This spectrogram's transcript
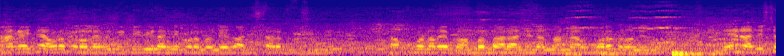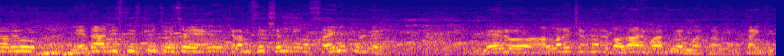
నాకైతే ఎవరో కొనలేదు మీ టీవీలు అన్నీ కూడా లేదు అధిష్టానం చూసింది. తప్పకుండా రేపు అమ్మన్నారు అది నన్ను అన్న ఎవరో కొనలేదు నేను అధిష్టానం ఏదో అధిష్టిస్తే చేసే క్రమశిక్షణ గల సైనికుడు నేను నేను అల్లరి చిల్లరి బజారు మాట నేను మాట్లాడలేను. థ్యాంక్ యూ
